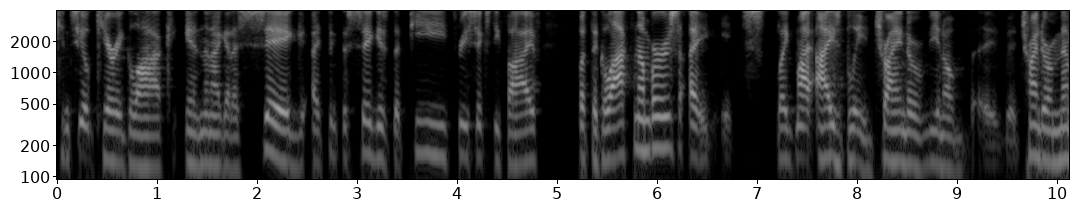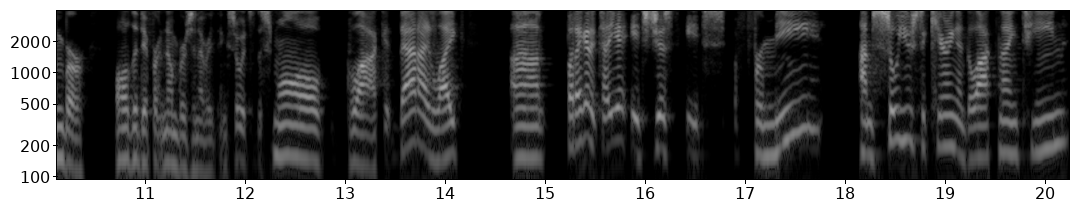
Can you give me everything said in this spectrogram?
concealed carry Glock, and then I got a Sig. I think the Sig is the P365 but the Glock numbers, I, it's like my eyes bleed trying to, you know, trying to remember all the different numbers and everything. So it's the small Glock that I like. Uh, but I got to tell you, it's just, it's for me, I'm so used to carrying a Glock 19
